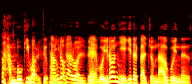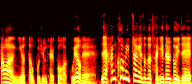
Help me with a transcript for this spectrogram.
간보기 월드 뭐 이런 달 월드. 네, 뭐 이런 얘기들까지 좀 나오고 있는 상황이었다고 보시면 될 것 같고요. 네. 이제 한컴 입장에서도 자기들도 이제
